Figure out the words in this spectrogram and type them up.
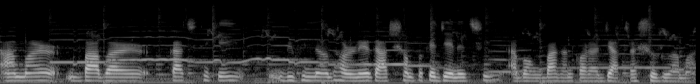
আমার বাবার কাছ থেকেই বিভিন্ন ধরনের গাছ সম্পর্কে জেনেছি এবং বাগান করার যাত্রা শুরু আমার।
